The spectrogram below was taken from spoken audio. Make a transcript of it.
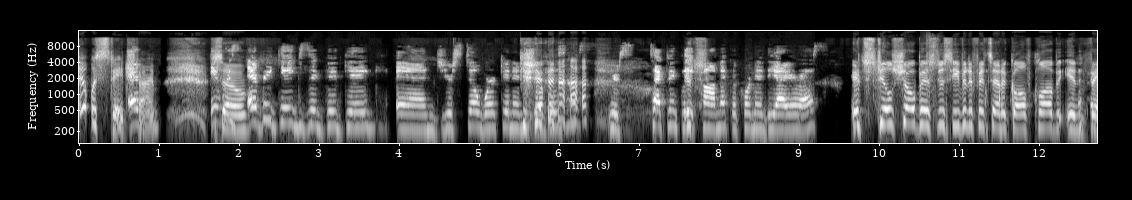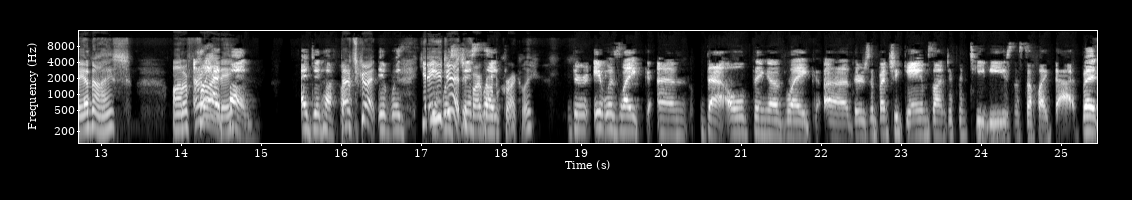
it was stage time. It so was every gig's a good gig, and you're still working in show business. You're technically a comic according to the IRS. it's still show business, even if it's at a golf club in Van Nuys on a Friday. I had fun. I did have fun. That's good. It was Yeah, you was did, if I remember like- correctly. there. It was like um that old thing of like uh there's a bunch of games on different TVs and stuff like that. But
